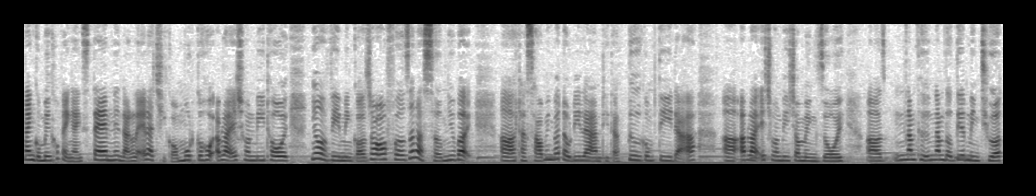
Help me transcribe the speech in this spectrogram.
Ngành của mình không phải ngành STEM nên đáng lẽ là chỉ có một cơ hội apply H1B thôi. Nhưng mà vì mình có job offer rất là sớm như vậy à, tháng 6 mình bắt đầu đi làm thì tháng 4 công ty đã uh, apply H1B cho mình rồi. Uh, năm thứ năm đầu tiên mình trượt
